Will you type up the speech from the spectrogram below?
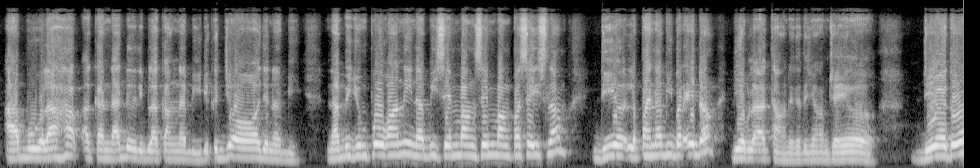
Abu Lahab akan ada di belakang Nabi, dia kejar je Nabi. Nabi jumpa orang ni, Nabi sembang-sembang pasal Islam, dia lepas Nabi beredar, dia pula datang, dia kata jangan percaya. Dia tu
